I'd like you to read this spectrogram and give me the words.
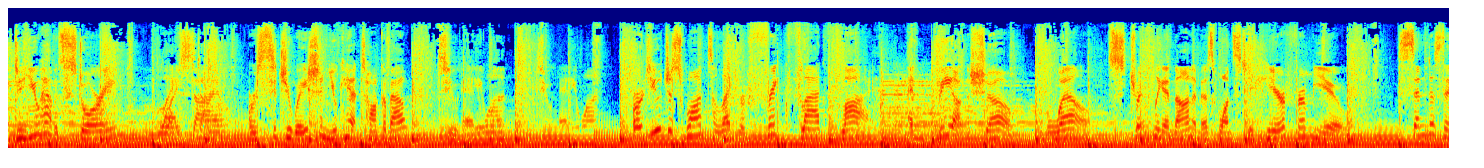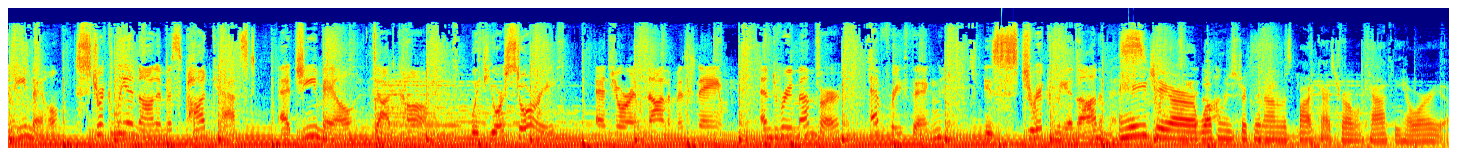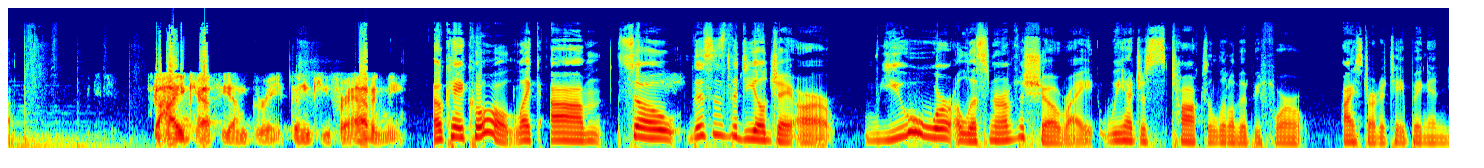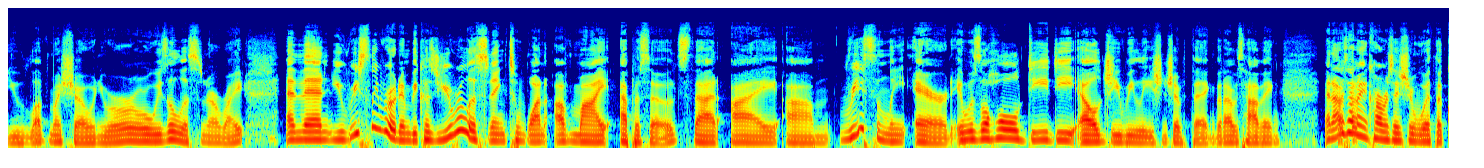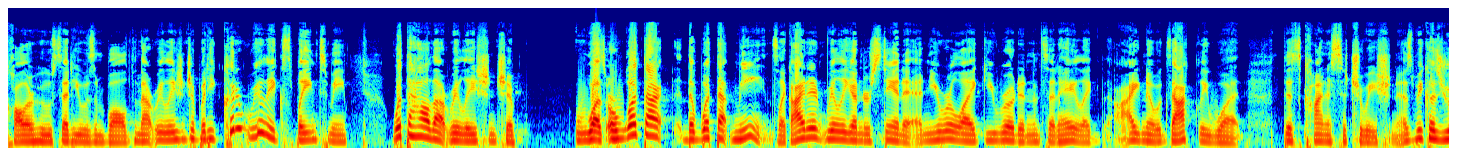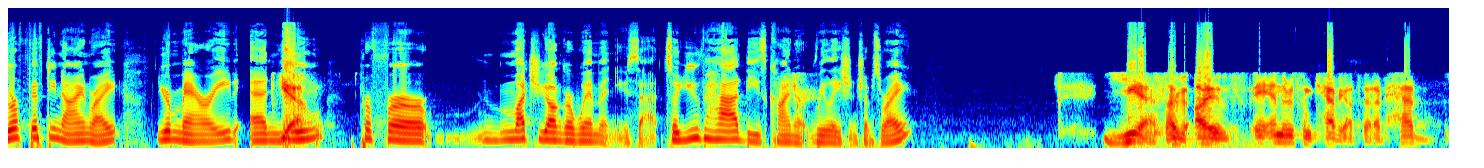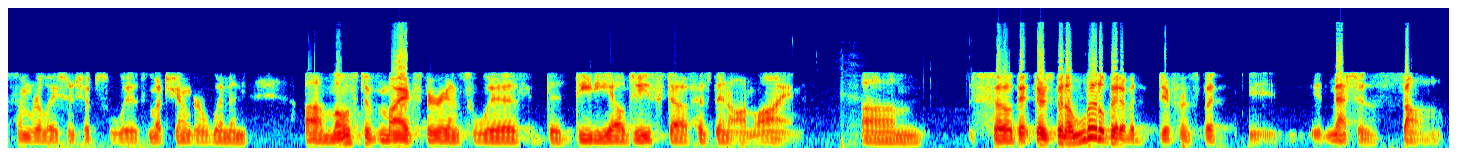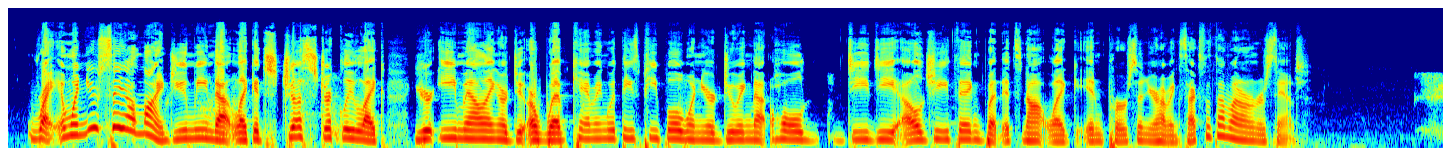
Do you have a story, lifestyle, or situation you can't talk about to anyone? To anyone? Or do you just want to let your freak flag fly and be on the show? Well, Strictly Anonymous wants to hear from you. Send us an email, strictlyanonymouspodcast at gmail.com, with your story and your anonymous name. And remember, everything is strictly anonymous. hey jr welcome to strictly anonymous podcast you're on with kathy how are you Hi, Kathy. I'm great. Thank you for having me. Okay, cool. Like, um, so this is the deal, JR. You were a listener of the show, right? We had just talked a little bit before I started taping, and you loved my show, and you were always a listener, right? And then you recently wrote in because you were listening to one of my episodes that I um, recently aired. It was the whole DDLG relationship thing that I was having. And I was having a conversation with a caller who said he was involved in that relationship, but he couldn't really explain to me what the hell that relationship was or what that the, what that means. Like i didn't really understand it. And you were like you wrote in and said hey like i know exactly what this kind of situation is. Because you're 59 right? You're married and Yeah. you prefer much younger women you said. So you've had these kind of relationships right? Yes, I've, I've, and there's some caveats to that. I've had some relationships with much younger women. Uh, most of my experience with the DDLG stuff has been online. Um, so that there's been a little bit of a difference, but it, it meshes some. Right. And when you say online, do you mean that like it's just strictly like you're emailing or do or webcamming with these people when you're doing that whole DDLG thing, but it's not like in person you're having sex with them? I don't understand.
